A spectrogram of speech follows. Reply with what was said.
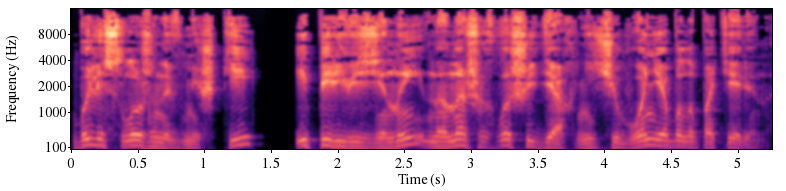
были сложены в мешки и перевезены на наших лошадях, ничего не было потеряно.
